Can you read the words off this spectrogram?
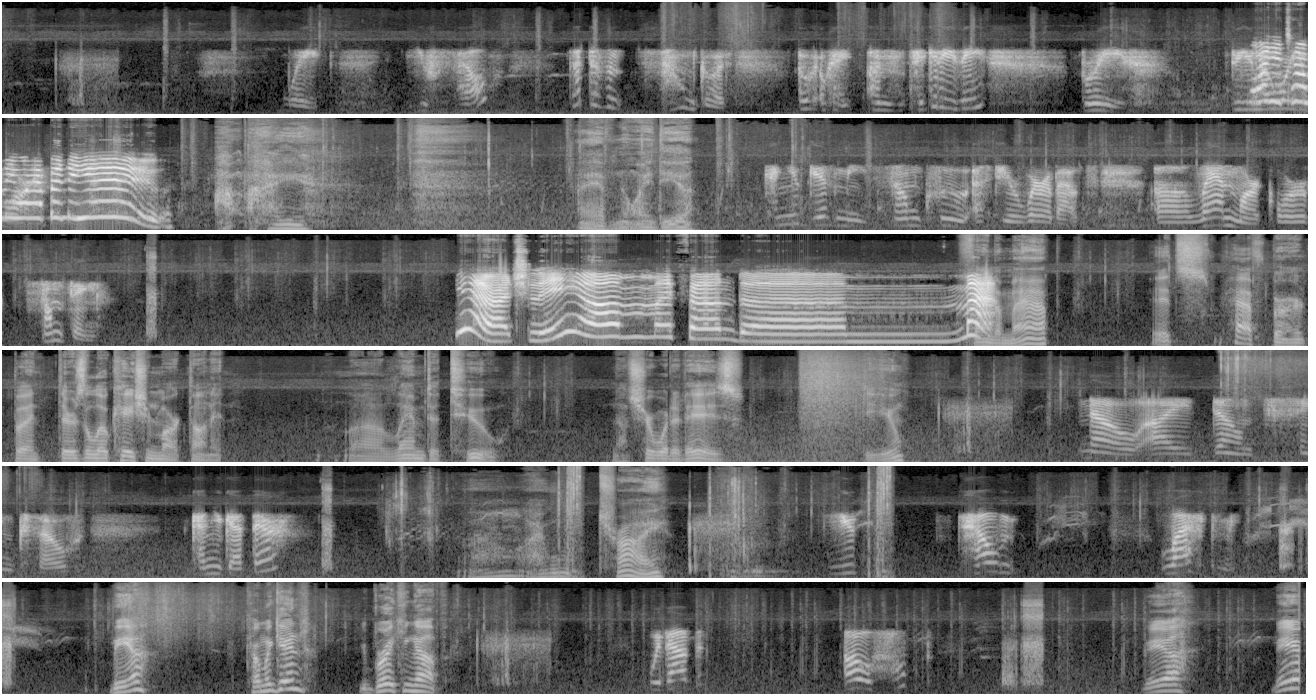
Wait, you fell? That doesn't sound good. Okay, okay um, take it easy. Breathe. Do you Why did you tell you me are? what happened to you? I, I, I have no idea. Can you give me some clue as to your whereabouts? A landmark or something? Yeah, actually, um, I found a map. Found a map. It's half burnt, but there's a location marked on it. Uh, Lambda 2. Not sure what it is. Do you? No, I don't think so. Can you get there? Well, I will try. You tell me. Left me. Mia? Come again? You're breaking up. Without. The... Oh, hope. Mia? Mia?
